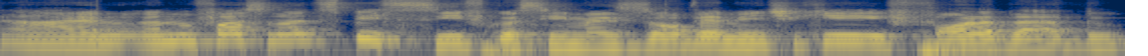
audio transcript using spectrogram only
Ah, eu não faço nada específico assim, mas obviamente que fora da, do,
